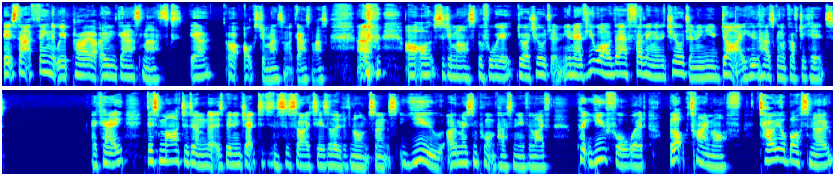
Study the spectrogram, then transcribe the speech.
It's that thing that we apply our own gas masks, yeah, or oxygen masks, not gas mask, uh, our oxygen masks before we do our children. You know, if you are there fuddling with the children and you die, who the hell's going to look after your kids? Okay, this martyrdom that has been injected in society is a load of nonsense. You are the most important person in your life. Put you forward, block time off, tell your boss no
